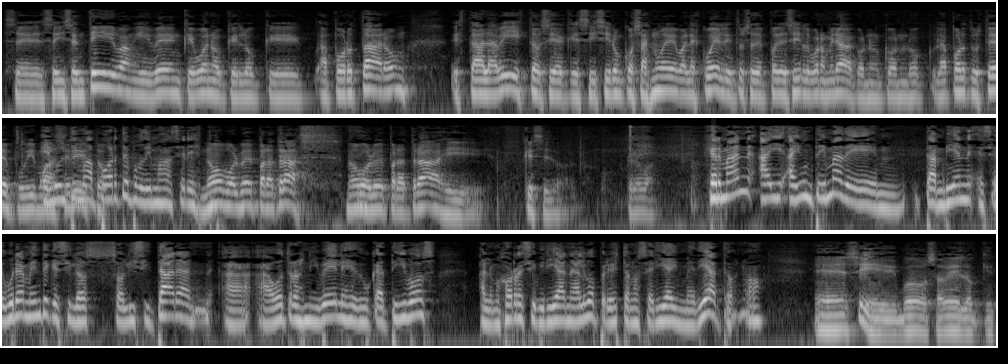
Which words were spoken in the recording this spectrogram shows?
se, se incentivan y ven que bueno, que lo que aportaron está a la vista, o sea que se hicieron cosas nuevas en la escuela, entonces después decirle, bueno, mira, con, con lo, el aporte de ustedes pudimos El hacer último esto aporte pudimos hacer esto. no volver para atrás, no Sí. volver para atrás y qué sé yo. Pero bueno, Germán, hay, hay un tema de mm, también eh, seguramente que si los solicitaran a, a otros niveles educativos, a lo mejor recibirían algo, pero esto no sería inmediato, ¿no? Eh, sí, vos sabés lo que,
